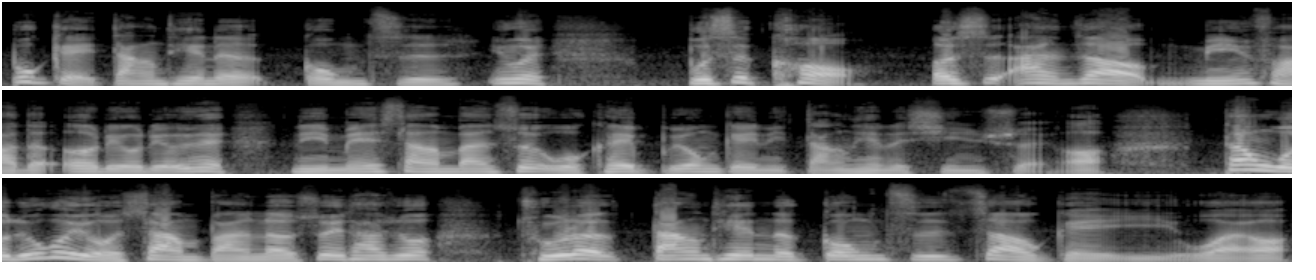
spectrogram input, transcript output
不给当天的工资，因为不是扣，而是按照民法的二六六，因为你没上班，所以我可以不用给你当天的薪水哦。但我如果有上班了，所以他说除了当天的工资照给以外哦，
